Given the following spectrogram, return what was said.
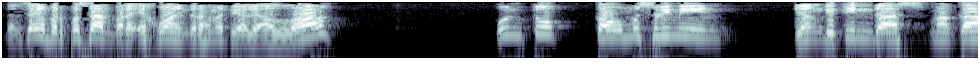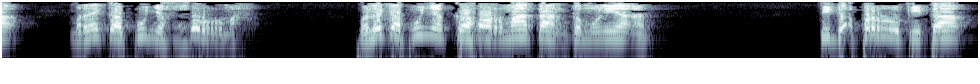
Dan saya berpesan pada ikhwan yang dirahmati oleh Allah. Untuk kaum muslimin yang ditindas. Maka mereka punya hormah. Mereka punya kehormatan, kemuliaan. Tidak perlu kita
